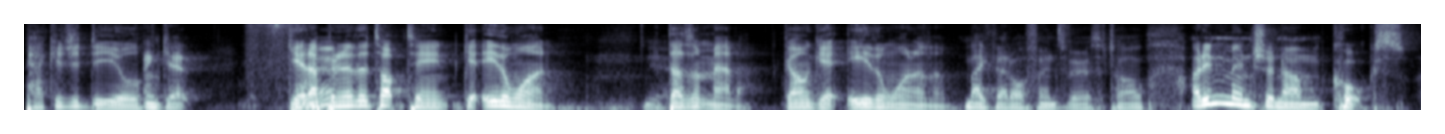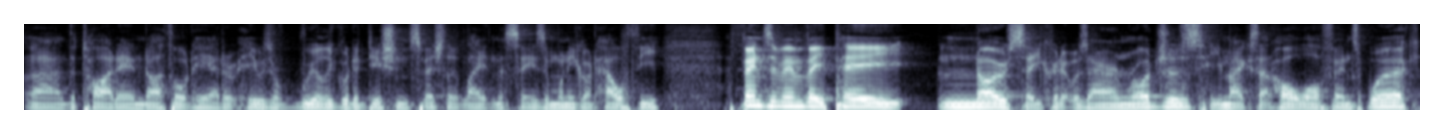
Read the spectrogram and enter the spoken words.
package a deal, and get get up into the top ten, get either one. Yeah. Doesn't matter. Go and get either one of them. make that offense versatile. I didn't mention um Cooks, uh, the tight end. I thought he had a, he was a really good addition, especially late in the season when he got healthy. Offensive MVP, no secret, it was Aaron Rodgers. He makes that whole offense work.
